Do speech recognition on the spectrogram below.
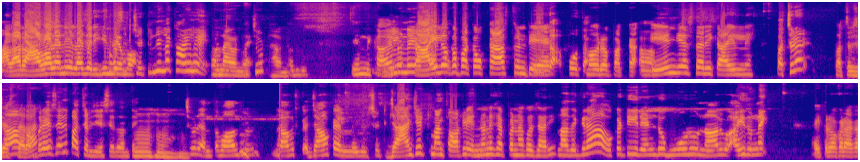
అలా రావాలని ఇలా జరిగిందేమో. చెట్టు నిండా కాయలే. ఉన్నాయి ఉన్నాయి. ఎన్ని కాయలు ఉన్నాయి? కాయలు ఒక పక్క ఒక కాస్తుంటే మరో పక్క. ఏం చేస్తారు ఈ కాయల్ని? పచ్చడి? పచ్చడి చేస్తారా? వేసేది పచ్చడి చేసేది అంతే. చూడు ఎంత బాగుంది జామకాయలు ఉన్నాయి చూడు చెట్టు. జాన్ చెట్టు మన తోటలో ఎన్ని ఉన్నాయి చెప్పండి నాకు ఒకసారి? నా దగ్గర ఒకటి రెండు మూడు నాలుగు ఐదు ఉన్నాయి. ఇక్కడ ఒక రక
